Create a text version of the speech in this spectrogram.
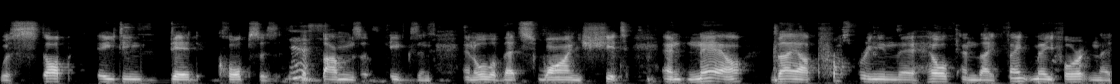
was stop eating dead corpses, Yes. the bums of pigs and, and all of that swine shit. And now they are prospering in their health and they thank me for it and they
